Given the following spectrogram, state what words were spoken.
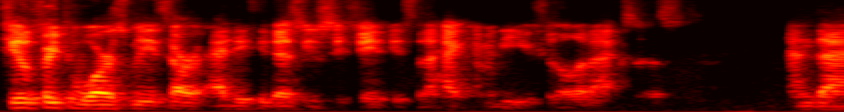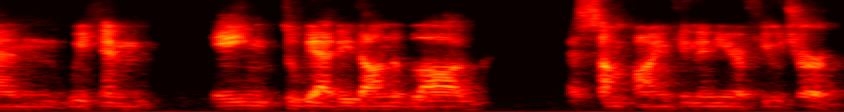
feel free to wordsmith or edit it as you see fit. It's the HackMD you feel have access, and then we can aim to get it on the blog at some point in the near future.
